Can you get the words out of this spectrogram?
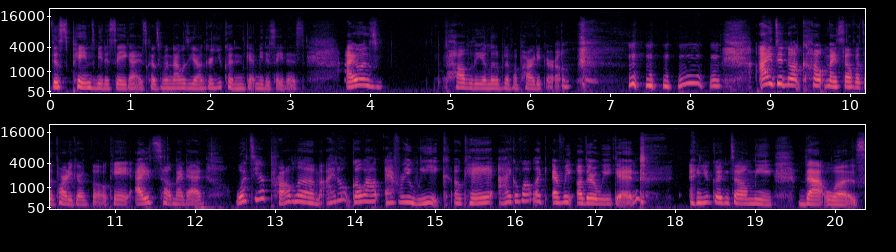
this pains me to say guys because when i was younger you couldn't get me to say this. I was probably a little bit of a party girl. I did not count myself as a party girl though okay? I used to tell my dad what's your problem? I don't go out every week okay? I go out like every other weekend and you couldn't tell me that was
